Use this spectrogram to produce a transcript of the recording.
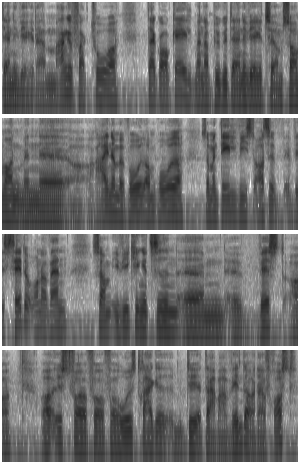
Dannevirke. Der er mange faktorer, der går galt. Man har bygget Dannevirke til om sommeren, men øh, og regner med vådområder, som man delvist også vil sætte under vand, som i vikingetiden øhm, øh, vest og, og øst for, for, for hovedstrækket, det, der er bare vinter og der er frost.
